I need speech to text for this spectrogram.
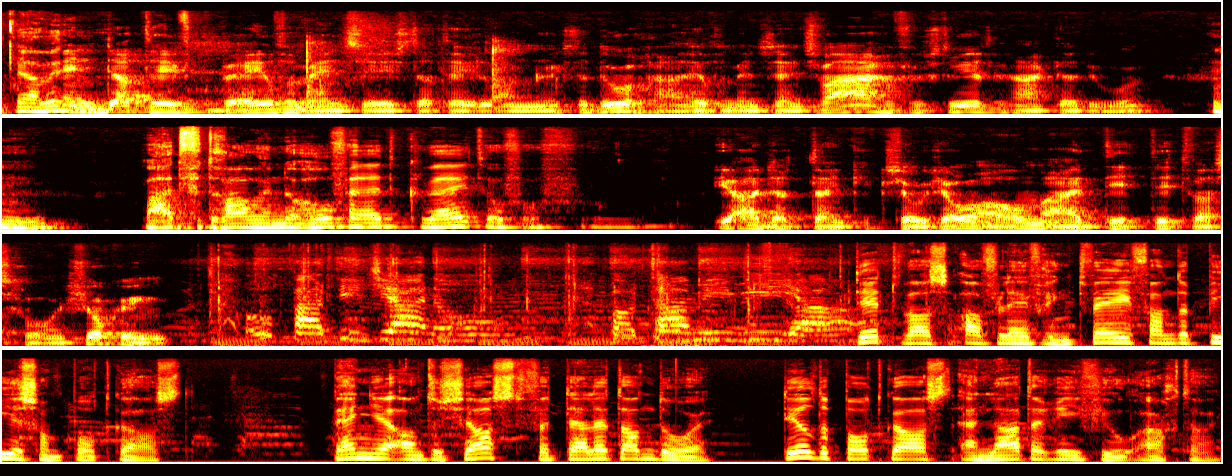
Ja, weet- En dat heeft bij heel veel mensen is dat heel lang is dat doorgegaan. Heel veel mensen zijn zwaar gefrustreerd geraakt daardoor. Mhm. Maar het vertrouwen in de overheid kwijt? Of, of... Ja, dat denk ik sowieso al, maar dit, dit was gewoon shocking. Oh partigiano, portami via. Dit was aflevering 2 van de Pearson podcast. Ben je enthousiast? Vertel het dan door. Deel de podcast en laat een review achter.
